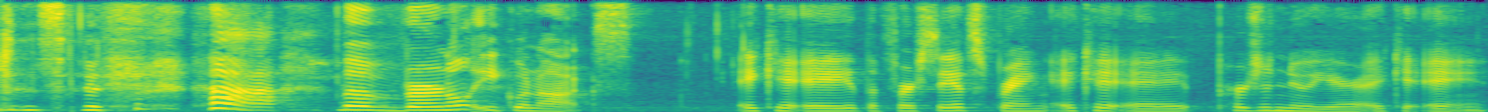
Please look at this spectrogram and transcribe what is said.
The vernal equinox, aka the first day of spring, aka Persian New Year, aka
